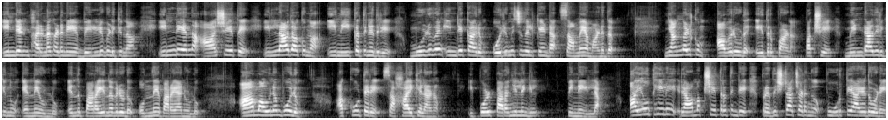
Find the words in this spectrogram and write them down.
ഇന്ത്യൻ ഭരണഘടനയെ വെല്ലുവിളിക്കുന്ന ഇന്ത്യ എന്ന ആശയത്തെ ഇല്ലാതാക്കുന്ന ഈ നീക്കത്തിനെതിരെ മുഴുവൻ ഇന്ത്യക്കാരും ഒരുമിച്ച് നിൽക്കേണ്ട സമയമാണിത്. ഞങ്ങൾക്കും അവരോട് എതിർപ്പാണ്. പക്ഷേ മിണ്ടാതിരിക്കുന്നു എന്നേ ഉള്ളൂ എന്ന് പറയുന്നവരോട് ഒന്നേ പറയാനുള്ളൂ. ആ മൗനം പോലും അക്കൂട്ടരെ സഹായിക്കലാണ്. ഇപ്പോൾ പറഞ്ഞില്ലെങ്കിൽ പിന്നെയില്ല. അയോധ്യയിലെ രാമക്ഷേത്രത്തിന്റെ പ്രതിഷ്ഠാ ചടങ്ങ് പൂർത്തിയായതോടെ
